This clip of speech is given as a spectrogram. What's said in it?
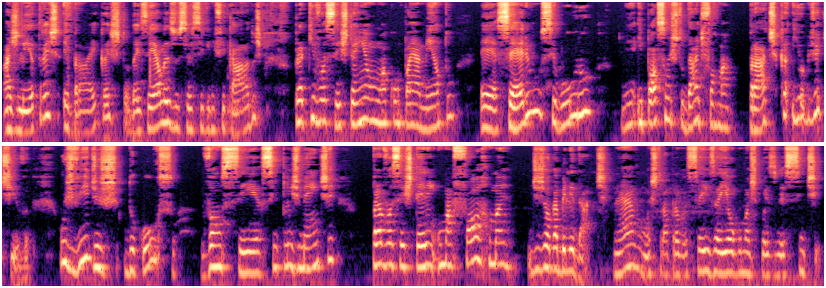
as letras hebraicas, todas elas, os seus significados, para que vocês tenham um acompanhamento é, sério, seguro né, e possam estudar de forma prática e objetiva. Os vídeos do curso vão ser simplesmente para vocês terem uma forma de jogabilidade, né? Vou mostrar para vocês aí algumas coisas nesse sentido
